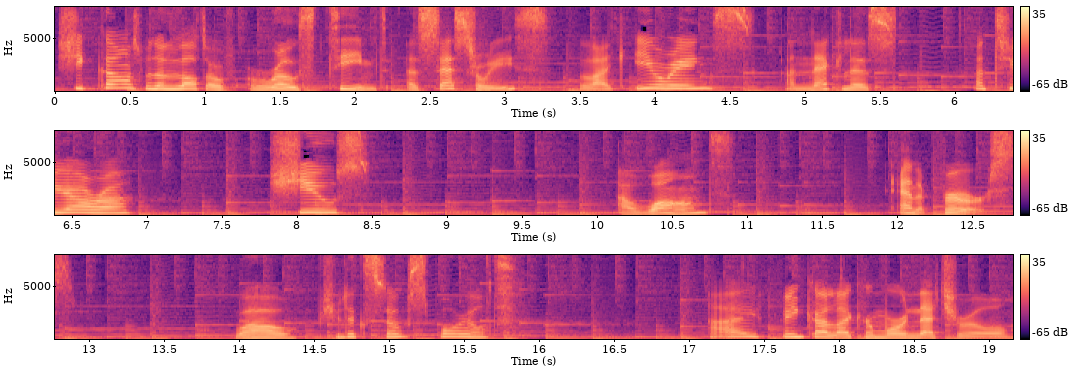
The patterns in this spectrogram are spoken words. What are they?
She comes with a lot of rose-themed accessories like earrings, a necklace, a tiara, shoes, a wand, and a purse. Wow, she looks so spoiled. I think I like her more natural.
